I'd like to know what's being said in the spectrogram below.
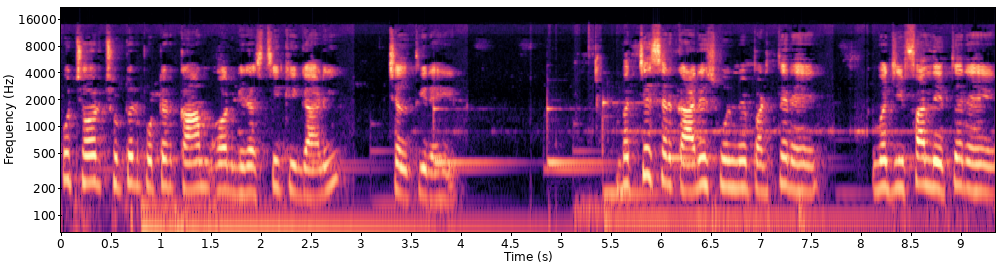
कुछ और छुटर पुटर काम और गृहस्थी की गाड़ी चलती रही। बच्चे सरकारी स्कूल में पढ़ते रहे, वजीफ़ा लेते रहे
